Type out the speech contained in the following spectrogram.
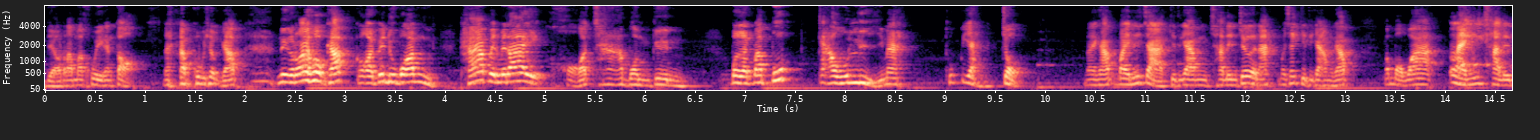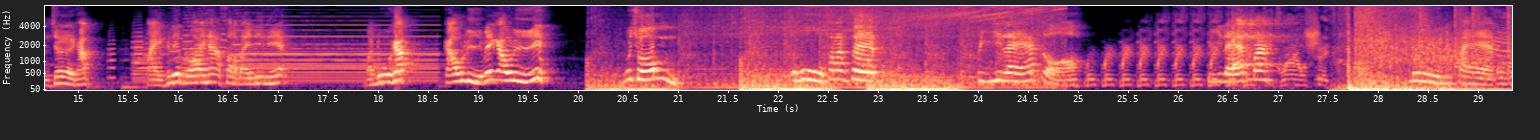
เดี๋ยวเรามาคุยกันต่อนะครับคุณผู้ชมครับ 106 ครับ ก่อนไปดูบอลถ้าเป็นไม่ได้ขอชาบอมกึนเปิดมาปุ๊บเกาหลีมาทุกอย่างจบนะครับใบนี้จากกิจกรรม Challenger นะ ไม่ใช่กิจกรรมครับ ต้องบอกว่าแหลง Challenger ครับไต่เรียบร้อยฮะสำหรับใบนี้นี้มาดูครับ เกาหลีไม่เกาหลีผู้ชมโอ้โหฝรั่งเศส ปีแรกเหรอ ปีแรกปะหมื่นแปดโอ้โห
